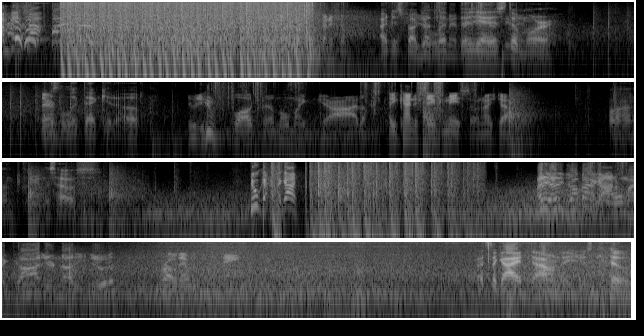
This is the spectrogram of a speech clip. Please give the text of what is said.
I'm getting shot. Finish him. I just fucking lit. there- yeah, you there's still minutes more. I just lit that kid up. Dude, you fucked him. Oh my god. He kind of saved me, so nice job. Hold on, I'm clearing this house. Dude, I got a guy. Eddie, Eddie, drop back. I got him. oh my god, you're nutty, dude. Bro, that was insane. That's the guy down that you just killed.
